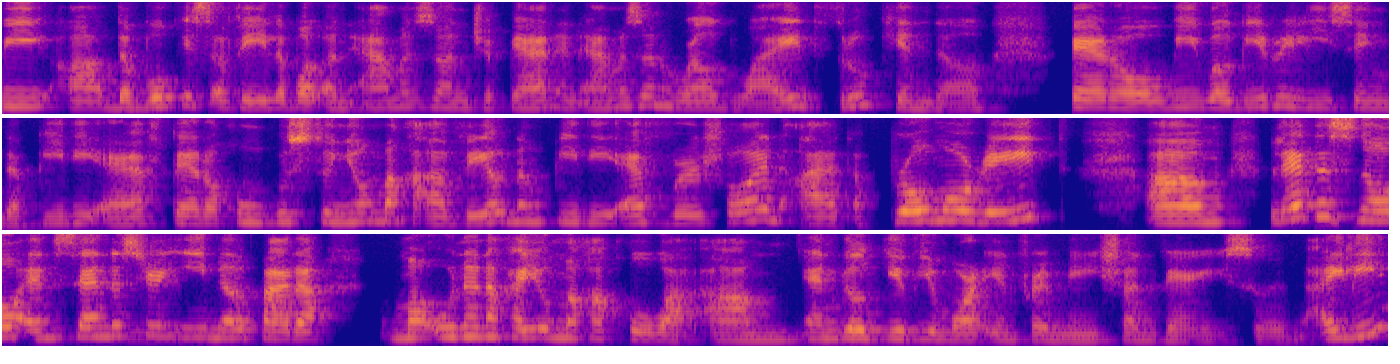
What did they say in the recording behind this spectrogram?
we uh, the book is available on Amazon Japan and Amazon worldwide through Kindle. Pero we will be releasing the PDF. Pero kung gusto nyo maka-avail ng PDF version at a promo rate, um, let us know and send us your email para mauna na kayong makakuha. Um, and we'll give you more information very soon. Eileen?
